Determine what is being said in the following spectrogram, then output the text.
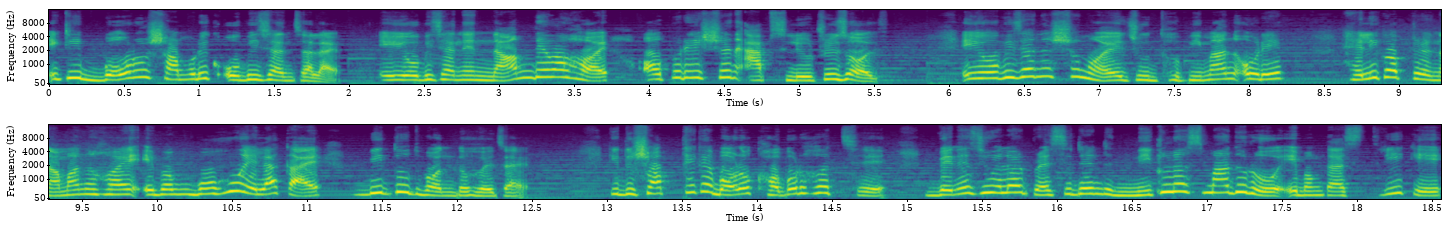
একটি বড় সামরিক অভিযান চালায়। এই অভিযানের নাম দেওয়া হয় অপারেশন অ্যাবসলিউট রিজলভ এই অভিযানের সময় যুদ্ধ বিমান ওড়ে, হেলিকপ্টার নামানো হয় এবং বহু এলাকায় বিদ্যুৎ বন্ধ হয়ে যায়। কিন্তু সব থেকে বড় খবর হচ্ছে, ভেনেজুয়েলার প্রেসিডেন্ট নিকোলাস মাদুরো এবং তার স্ত্রীকে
